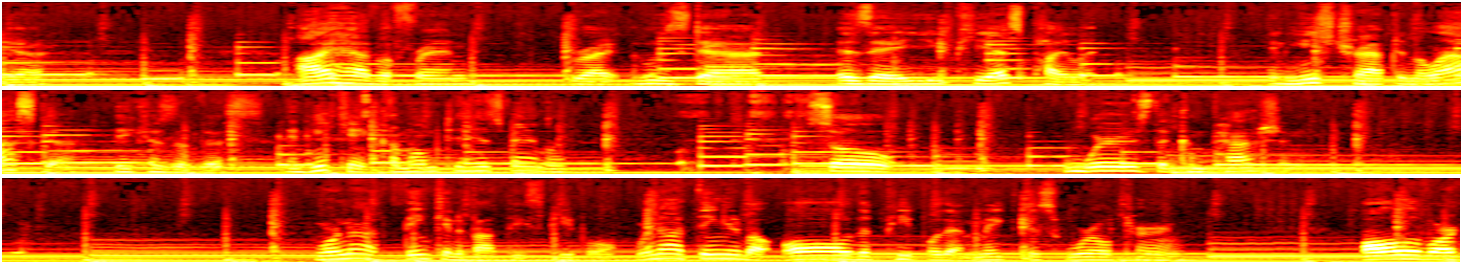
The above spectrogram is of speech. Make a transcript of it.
Yeah. I have a friend, right, whose dad is a UPS pilot, and he's trapped in Alaska because of this, and he can't come home to his family. So, where's the compassion? We're not thinking about these people. We're not thinking about all the people that make this world turn. All of our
